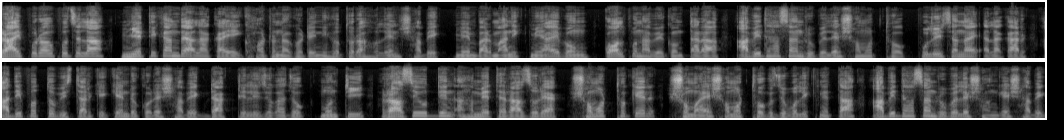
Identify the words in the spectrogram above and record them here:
রায়পুরা উপজেলা মেতিকান্দা এলাকায় এই ঘটনা ঘটে। নিহতরা হলেন সাবেক মেম্বার মানিক মিয়া এবং কল্পনা বেগম। তারা আবিদ হাসান রুবেলের সমর্থক। পুলিশ জানায়, এলাকার আধিপত্য বিস্তারকে কেন্দ্র করে সাবেক ডাক টেলিযোগাযোগ মন্ত্রী রাজিউদ্দিন আহমেদ রাজুর এক সমর্থকের সময়ে সমর্থক যুবলীগ নেতা আবিদ হাসান রুবেলের সঙ্গে সাবেক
